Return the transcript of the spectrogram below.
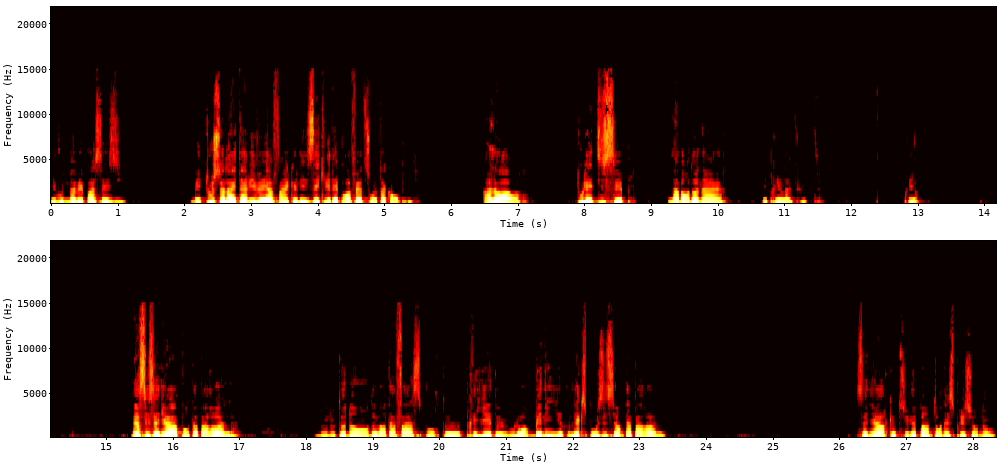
et vous ne m'avez pas saisi. Mais tout cela est arrivé afin que les écrits des prophètes soient accomplis. Alors, tous les disciples l'abandonnèrent et prirent la fuite. Prions. Merci Seigneur pour ta parole. Nous nous tenons devant ta face pour te prier de vouloir bénir l'exposition de ta parole. Seigneur, que tu répandes ton esprit sur nous,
